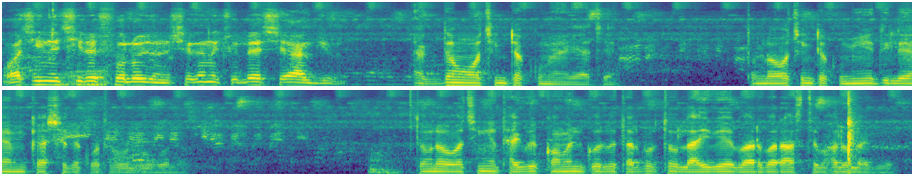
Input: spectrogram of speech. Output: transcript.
ওয়াচিংয়ে ছিল ষোলো জন সেখানে চলে এসছে একজন। একদম ওয়াচিংটা কমে গেছে। তোমরা ওয়াচিংটা কমিয়ে দিলে আমি কার সাথে কথা বলব বলো? তোমরা ওয়াচিংয়ে থাকবে কমেন্ট করবে তারপর তো লাইভে বারবার আসতে ভালো লাগবে।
